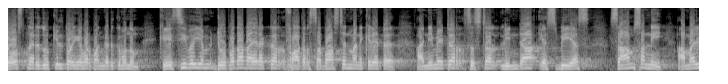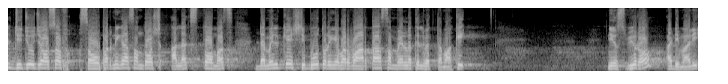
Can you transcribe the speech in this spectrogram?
ജോസ് നരുതൂക്കിൽ തുടങ്ങിയവർ പങ്കെടുക്കുമെന്നും കെ സി വൈ എം രൂപത director father Sebastian Manakkarett animator sister Linda S B S Sam Sunny Amal Jiju Joseph Sauparnika Santhosh Alex Thomas Dhamil K Shibu തുടങ്ങിയവർ വാർത്താ സമ്മേളനത്തിൽ വ്യക്തമാക്കി. News bureau Adimali.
